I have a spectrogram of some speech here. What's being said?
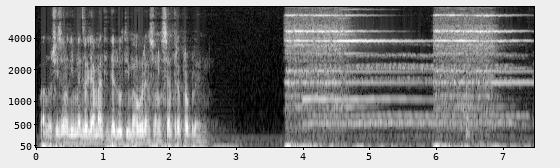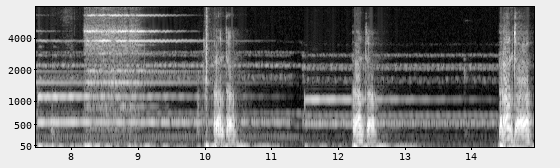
Quando ci sono di mezzo gli amanti dell'ultima ora sono sempre problemi. Pronto? Pronto? Pronto?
